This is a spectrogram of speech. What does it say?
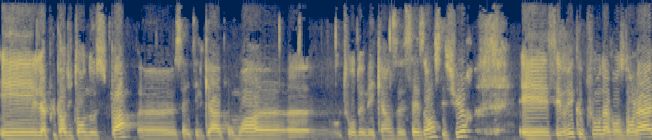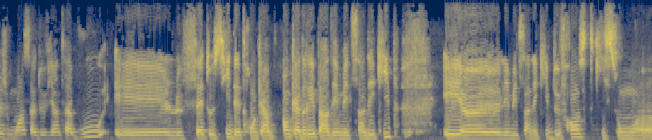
et la plupart du temps n'osent pas. Ça a été le cas pour moi autour de mes 15-16 ans, c'est sûr. Et c'est vrai que plus on avance dans l'âge, moins ça devient tabou. Et le fait aussi d'être encadré par des médecins d'équipe et euh, les médecins de l'équipe de France qui sont euh,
